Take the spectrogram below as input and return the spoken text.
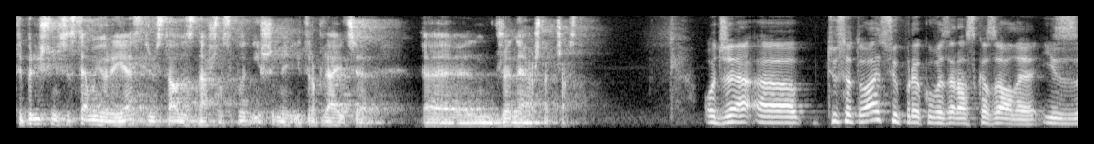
теперішньою системою реєстрів стали значно складнішими і трапляються е, вже не аж так часто. Отже, е, цю ситуацію, про яку ви зараз сказали, із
